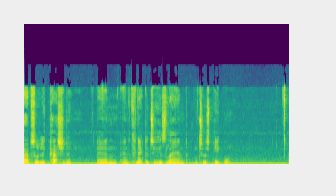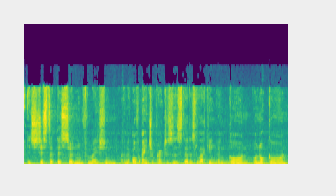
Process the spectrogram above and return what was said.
absolutely passionate and, and connected to his land and to his people. It's just that there's certain information and of ancient practices that is lacking and gone, or not gone.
